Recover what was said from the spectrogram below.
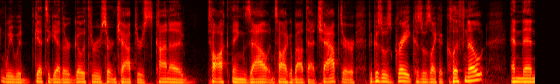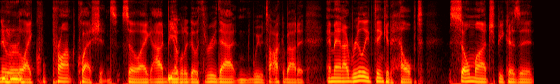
we would get together, go through certain chapters, kind of talk things out and talk about that chapter because it was great because it was like a cliff note and then there were mm-hmm. like prompt questions. So like i'd be able to go through that and we would talk about it. And man i really think it helped so much because it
